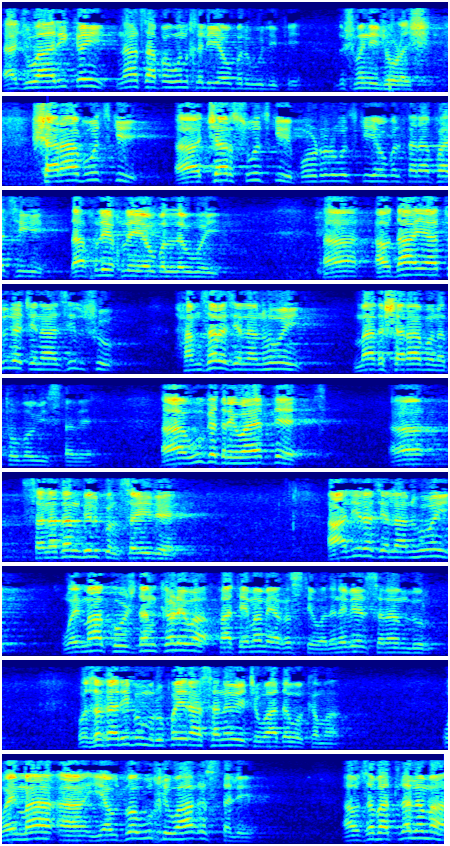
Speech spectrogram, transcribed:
اجواری کوي نا صاحب ون خلی یو بل ولي په دښمنی جوړ شي شراب وڅ کی چر سوز کی پودر وڅ کی یو بل طرفه چی دا خلی خلی یو بل لوي او دا آیاتونه چې نازل شو حمزه رضی الله عنه وی ما د شرابونو توبه وستوي اوګد روایت ده سندن بالکل صحیح دی علی رضی الله عنه وای وای ما کوشدن کړي و فاطمه مې غستې و د نبی اسلام لور و زه غریبم روپۍ را سنوي چې واده وکما وای ما یو دوه وخي واغستلې او زبت للما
